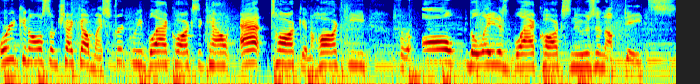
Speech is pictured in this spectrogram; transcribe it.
or you can also check out my Strictly Blackhawks account at Talkin' Hockey for all the latest Blackhawks news and updates.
